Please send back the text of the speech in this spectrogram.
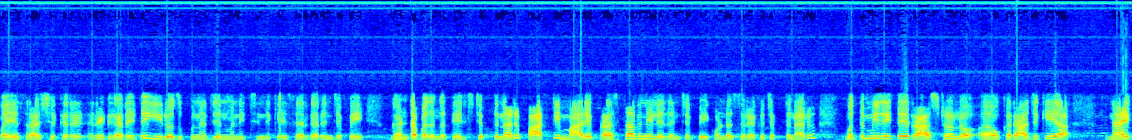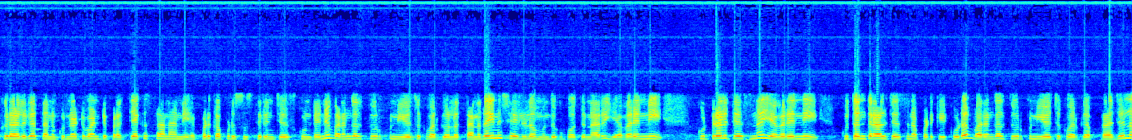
వైఎస్ రాజశేఖర రెడ్డి గారు అయితే ఈ రోజు పునర్జన్మనిచ్చింది కేసీఆర్ గారు అని చెప్పి ఘంటాపదంగా తేల్చి చెప్తున్నారు. పార్టీ మారే ప్రస్తావనే లేదని చెప్పి కొండ సురేఖ చెప్తున్నారు. మొత్తం మీద అయితే రాష్ట్రంలో ఒక రాజకీయ నాయకురాలిగా తనకున్నటువంటి ప్రత్యేక స్థానాన్ని ఎప్పటికప్పుడు సుస్థిరం చేసుకుంటేనే వరంగల్ తూర్పు నియోజకవర్గంలో తనదైన శైలిలో ముందుకు పోతున్నారు. ఎవరెన్ని కుట్రలు చేసినా ఎవరెన్ని కుతంత్రాలు చేసినప్పటికీ కూడా వరంగల్ తూర్పు నియోజకవర్గ ప్రజల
